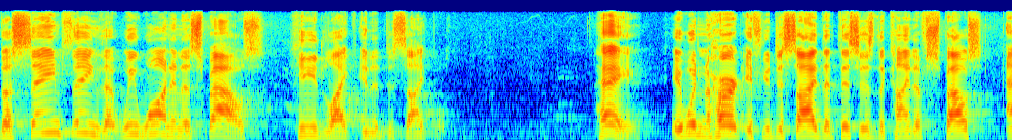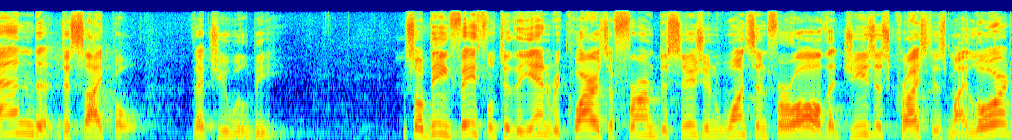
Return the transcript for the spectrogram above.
the same thing that we want in a spouse, He'd like in a disciple. Hey, it wouldn't hurt if you decide that this is the kind of spouse and disciple that you will be. So being faithful to the end requires a firm decision once and for all that Jesus Christ is my Lord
